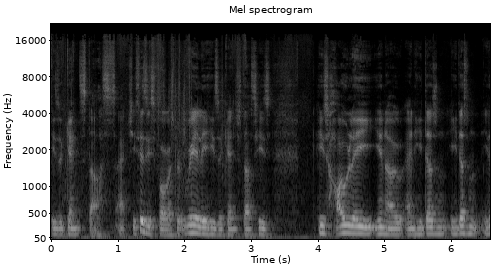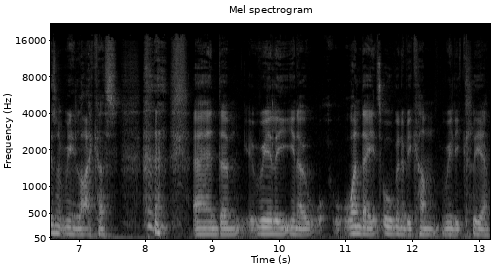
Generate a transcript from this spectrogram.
is against us. Actually, he says he's for us, but really he's against us. He's he's holy, you know, and he doesn't he doesn't he doesn't really like us. and um, really, you know, one day it's all going to become really clear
